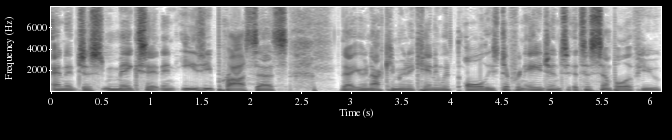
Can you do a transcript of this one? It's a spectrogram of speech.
and it just makes it an easy process that you're not communicating with all these different agents. It's as simple if you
